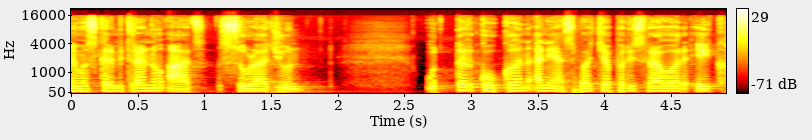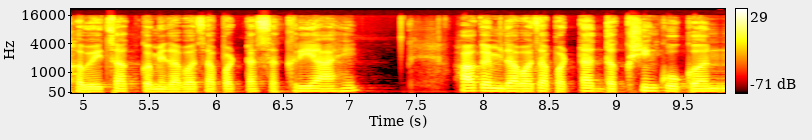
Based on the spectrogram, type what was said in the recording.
नमस्कार मित्रांनो आज सोळा जून. उत्तर कोकण आणि आसपासच्या परिसरावर एक हवेचा कमी दाबाचा पट्टा सक्रिय आहे. हा कमी दाबाचा पट्टा दक्षिण कोकण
